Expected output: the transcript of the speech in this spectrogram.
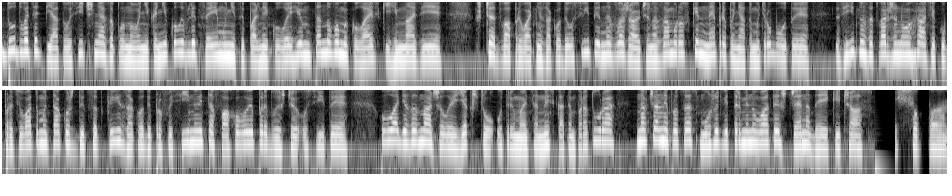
До 25 січня заплановані канікули в ліцеї муніципальний колегіум та Новомиколаївській гімназії. Ще два приватні заклади освіти, незважаючи на заморозки, не припинятимуть роботи. Згідно затвердженого графіку, працюватимуть також дитсадки, заклади професійної та фахової передвищої освіти. У владі зазначили, якщо утримається низька температура, навчальний процес можуть відтермінувати ще на деякий час. щоб е,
